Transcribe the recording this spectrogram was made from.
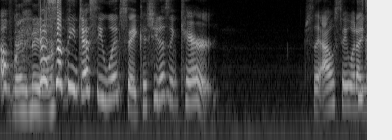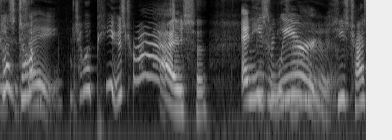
Of They- they That's are. something Jessi would say because she doesn't care. She's like, I'll say what Because I need to Jo- say. JYP is trash. And he's, freaking weird. trash. He's trash.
